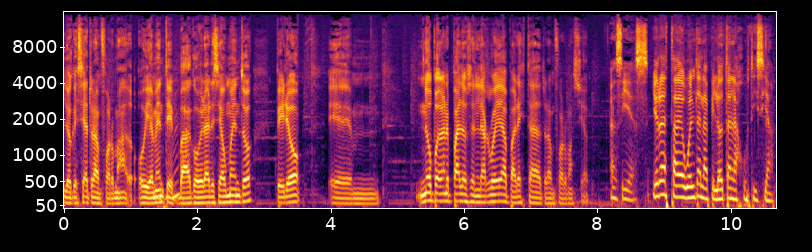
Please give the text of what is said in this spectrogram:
lo que sea transformado. Obviamente va a cobrar ese aumento, pero no poner palos en la rueda para esta transformación. Así es. Y ahora está de vuelta la pelota en la justicia.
